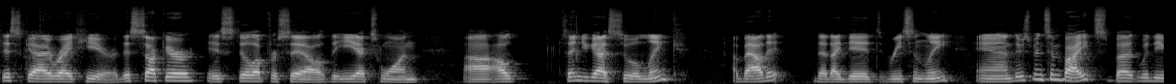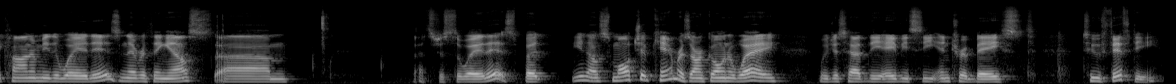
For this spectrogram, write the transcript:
this guy right here. This sucker is still up for sale, the EX1. Uh, I'll send you guys to a link about it that I did recently. And there's been some bites, but with the economy the way it is and everything else, um, that's just the way it is. But, you know, small chip cameras aren't going away. We just had the AVC Intra-based 250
